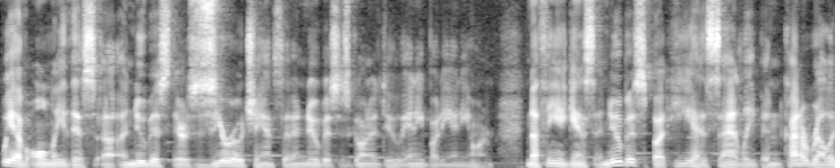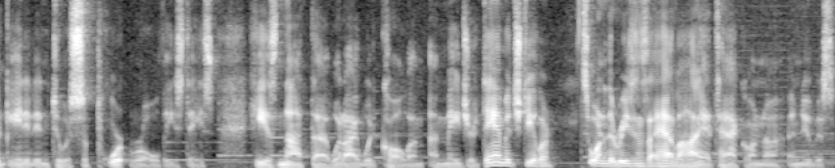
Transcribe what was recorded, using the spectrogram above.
We have only this uh, Anubis. There's zero chance that Anubis is going to do anybody any harm. Nothing against Anubis, but he has sadly been kind of relegated into a support role these days. He is not uh, what I would call a, a major damage dealer. It's one of the reasons I have a high attack on uh, Anubis,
